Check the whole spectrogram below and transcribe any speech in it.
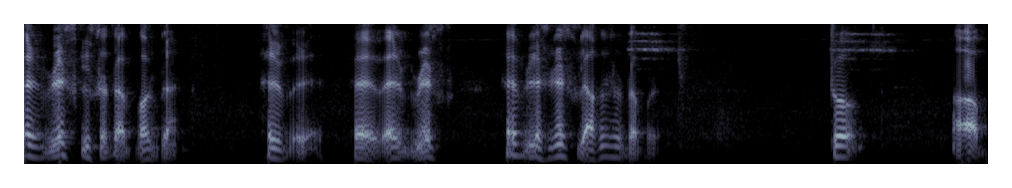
ہیلپ لیس کی سطح پہنچ جائیں ہیلپ لیس ہیلپ لیسنیس کی آخری سطح پر تو آپ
